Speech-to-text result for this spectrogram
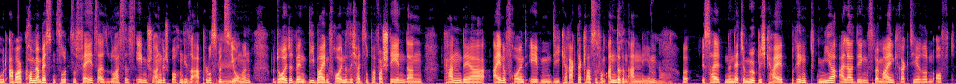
Gut, aber kommen wir am besten zurück zu Fates. Also du hast es eben schon angesprochen, diese A-Plus-Beziehungen. Mhm. Bedeutet, wenn die beiden Freunde sich halt super verstehen, dann kann der eine Freund eben die Charakterklasse vom anderen annehmen. Genau. Äh, ist halt eine nette Möglichkeit, bringt mir allerdings bei meinen Charakteren oft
